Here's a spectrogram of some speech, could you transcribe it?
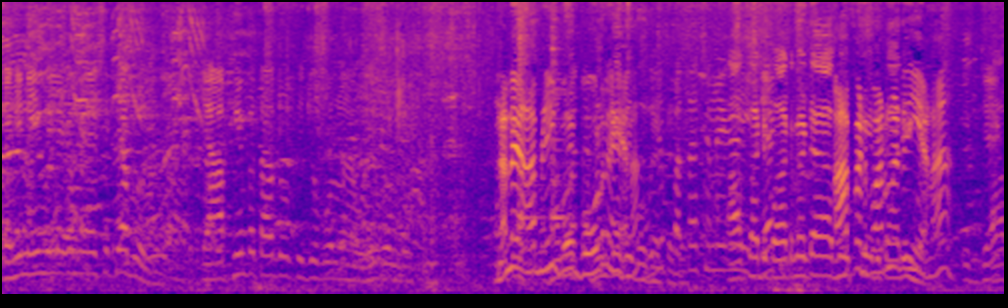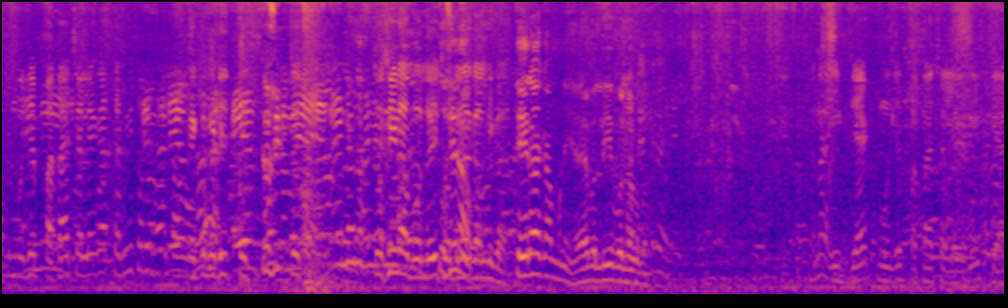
सही नहीं मिलेगा मैं ऐसे क्या बोल? रहा हूँ क्या आप ही बता दो कि जो बोल रहे हैं वही बोल दो। ना नहीं आप नहीं बोल बोल रहे हैं ना। मुझे पता चलेगा आपका डिपार्टमेंट है आप आपका डिपार्टमेंट ही है ना? एग्जैक्ट मुझे पता चलेगा तभी तो एक मिनट ना बोलो तुसी ना गल नहीं कर तेरा काम नहीं है बल्ली बोलने का है ना एग्जैक्ट मुझे पता चलेगी क्या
